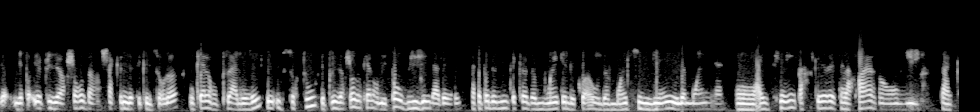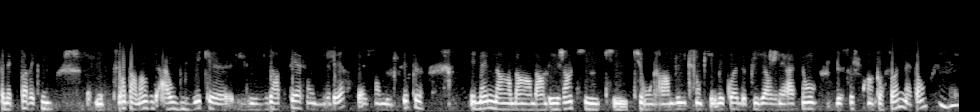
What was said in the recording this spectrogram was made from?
y, a, plusieurs choses dans chacune de ces cultures-là auxquelles on peut adhérer et surtout, il y a plusieurs choses auxquelles on n'est pas obligé d'adhérer. Ça fait pas de nous quelqu'un de moins québécois ou de moins tunisien ou de moins euh, haïtien parce que telle affaire, on ça ne connecte pas avec nous. On a souvent tendance à oublier que les identités, elles sont diverses, elles sont multiples et même dans, dans, dans des gens qui, qui, qui, ont grandi, qui sont québécois de plusieurs générations de souche francophone, mettons, mm-hmm.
